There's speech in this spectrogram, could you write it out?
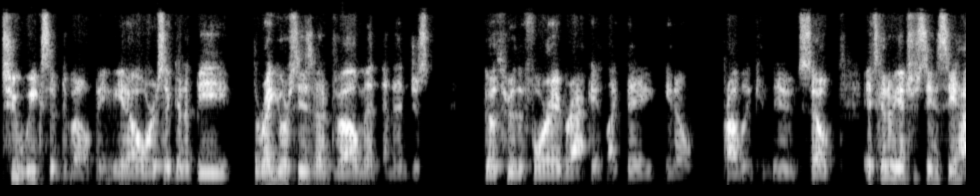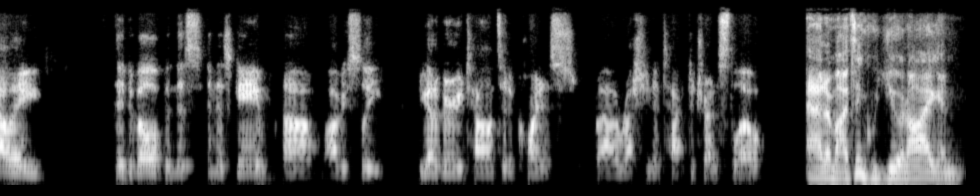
two weeks of developing, you know, or is it going to be the regular season of development and then just go through the 4A bracket like they, you know, probably can do. So it's going to be interesting to see how they they develop in this in this game. Um, obviously, you got a very talented Aquinas uh, rushing attack to try to slow. Adam, I think you and I and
